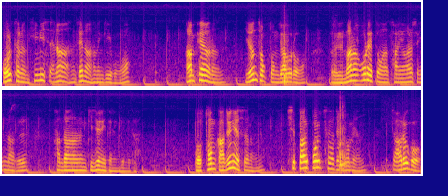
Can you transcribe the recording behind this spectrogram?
볼트는 힘이 세나 안 세나 하는 기고 암페어는 연속 동작으로 얼마나 오랫동안 사용할 수 있나를 판단하는 기준이 되는 겁니다. 보통 가정에서는 18V 정도면 자르고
